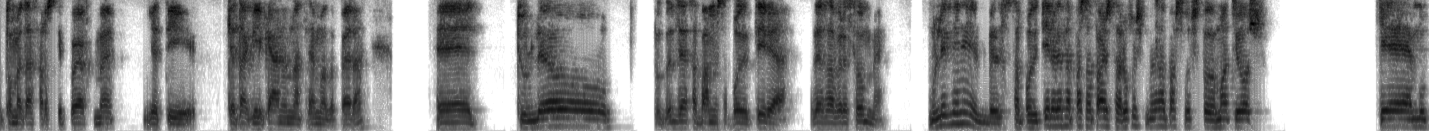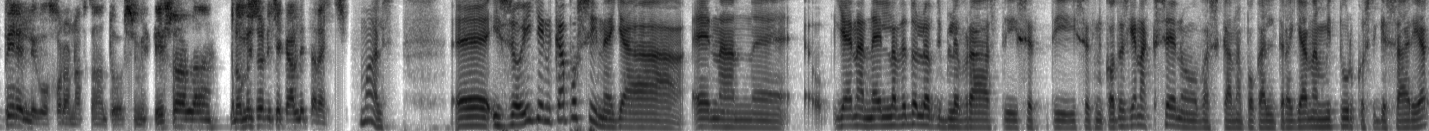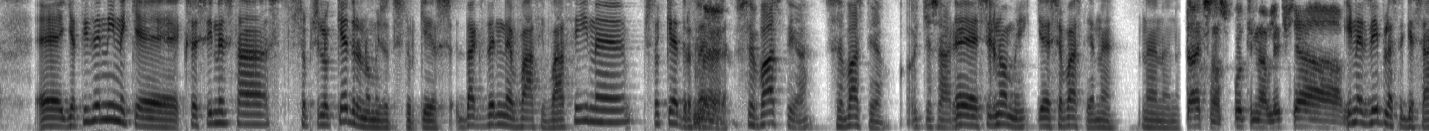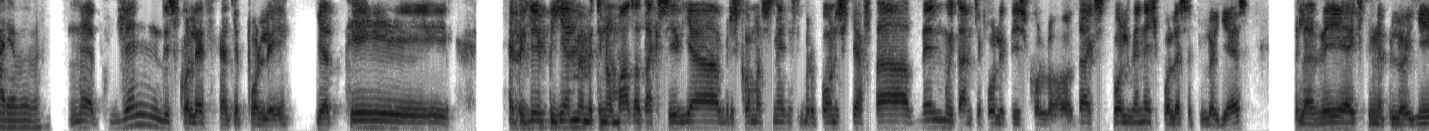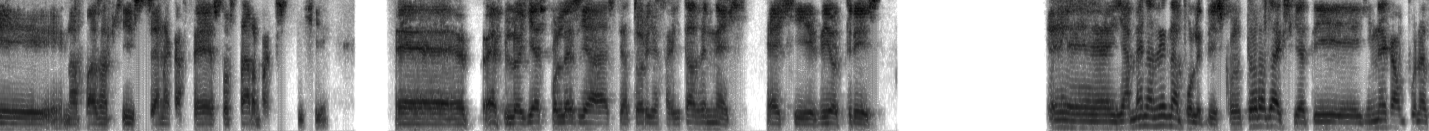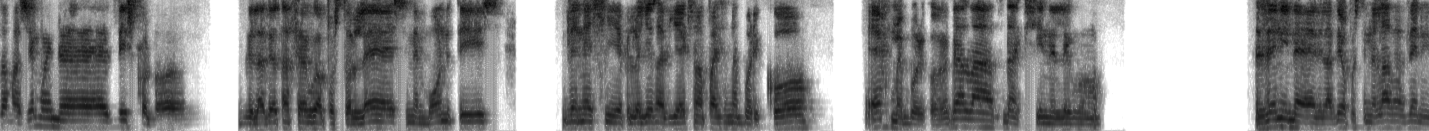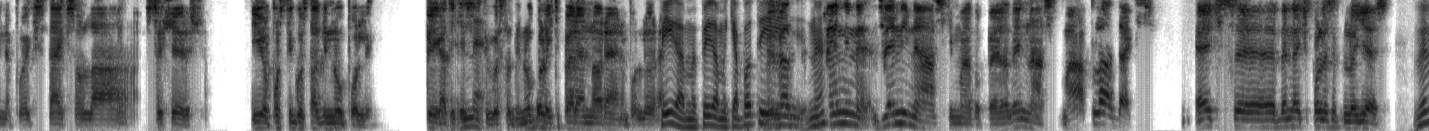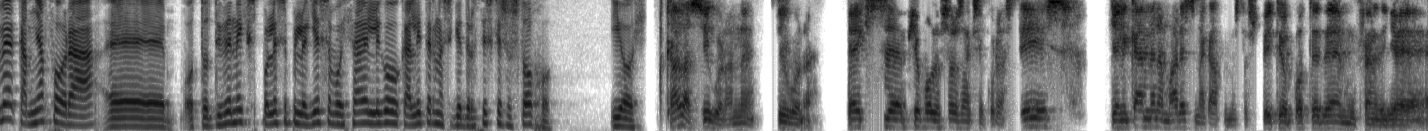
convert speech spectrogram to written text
το μεταφραστή που έχουμε, γιατί και τα αγγλικά είναι ένα θέμα εδώ πέρα. Ε, του λέω, δεν θα πάμε στα ποδητήρια, δεν θα βρεθούμε. Μου λέει, δεν είναι, στα ποδητήρια δεν θα πας να πάρεις τα ρούχα σου και μετά θα πας στο δωμάτιό σου. Και μου πήρε λίγο χρόνο αυτό να το συνηθίσω, αλλά νομίζω είναι και καλύτερα έτσι. Μάλιστα. Ε, η ζωή γενικά πώς είναι για έναν, ε, για έναν Έλληνα, δεν το λέω από την πλευρά της, ε, της εθνικότητας, για ένα ξένο βασικά να πω καλύτερα, για ένα μη Τούρκο στην Κεσάρια. Ε, γιατί δεν είναι και, ξέρεις, είναι στα, στο ψηλό κέντρο νομίζω της Τουρκίας. Εντάξει δεν είναι βάθη-βάθη, είναι στο κέντρο θα Ναι. έλεγα. Σεβάστια. Σεβάστια. Ο Κεσάρη. Ε, συγγνώμη, και Σεβάστια, ναι. Ναι, ναι, ναι. Εντάξει, να σου πω την αλήθεια, Είναι δίπλα στην Κεσάρια βέβαια. Ναι, δεν δυσκολεύτηκα και πολύ, γιατί επειδή πηγαίνουμε με την ομάδα ταξίδια, βρισκόμαστε συνέχεια στην προπόνηση και αυτά, δεν μου ήταν και πολύ δύσκολο. Εντάξει, η πόλη δεν έχει πολλές επιλογές. Δηλαδή, έχεις την επιλογή να πας να πιεις ένα καφέ στο Starbucks, π.χ. Ε, επιλογές πολλές για εστιατόρια φαγητά δεν έχει. Έχει δύο-τρεις. Ε, για μένα δεν ήταν πολύ δύσκολο. Τώρα εντάξει, γιατί η γυναίκα μου που είναι εδώ μαζί μου είναι δύσκολο. Δηλαδή, όταν φεύγω αποστολές, είναι μόνη της, δεν έχει επιλογές να βγει έξω να πάει σε ένα εμπορικό. Έχουμε εμπορικό βέβαια, αλλά εντάξει, είναι λίγο. Δεν είναι, δηλαδή όπως στην Ελλάδα δεν είναι που έχεις τα έχεις όλα στο χέρι σου. Ή όπως στην Κωνσταντινούπολη. Πήγατε και εσεί Ναι. στην Κωνσταντινούπολη, εκεί πέρα είναι ωραία, είναι πολύ ωραία. Πήγαμε, πήγαμε και από ό,τι... Βέβαια, ναι. δεν, είναι, δεν είναι άσχημα εδώ πέρα, δεν είναι άσχημα. Απλά εντάξει. Έχεις, ε, δεν έχεις πολλές επιλογές. Βέβαια, καμιά φορά ε, το ότι δεν έχεις πολλές επιλογές σε βοηθάει λίγο καλύτερα να συγκεντρωθείς και στο στόχο. Ή όχι; Καλά, σίγουρα, ναι. Σίγουρα. Έχεις πιο πολλές ώρες να ξεκουραστείς. Γενικά, εμένα μου αρέσει να κάθομαι στο σπίτι, οπότε δεν μου φαίνεται και...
